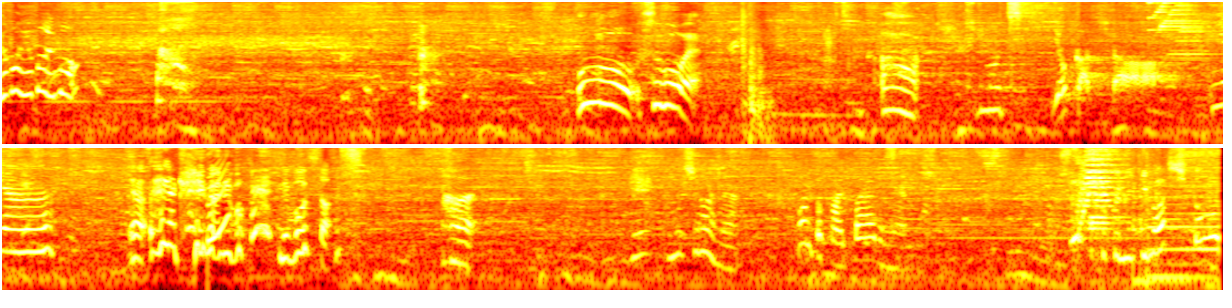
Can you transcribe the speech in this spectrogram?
やばいやばいやばい。おおすごい。ああ気持ちよかった。いやいやなんか今寝坊寝坊した。はい。え面白いね。本とかいっぱいあるね。ここに行きましょう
